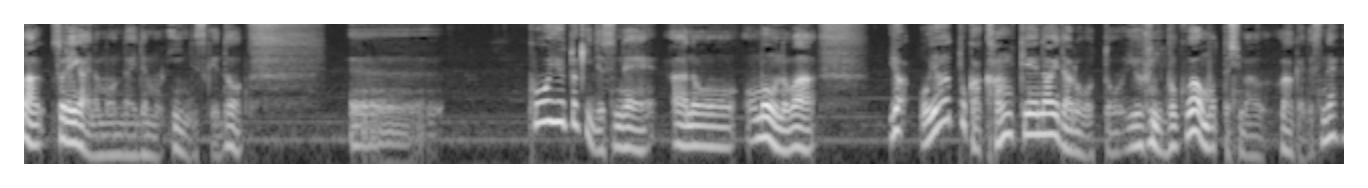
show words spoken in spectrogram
まあ、それ以外の問題でもいいんですけど、えーこういう時ですね、あの、思うのは、いや、親とか関係ないだろうというふうに僕は思ってしまうわけですね。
